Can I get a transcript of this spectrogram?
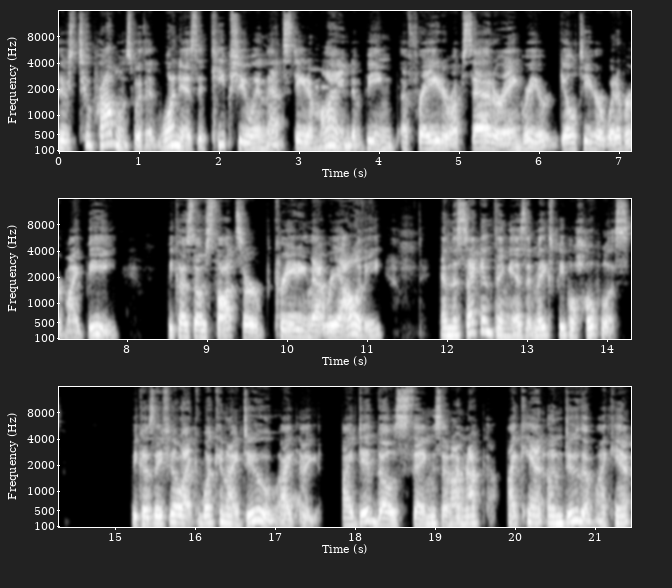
there's two problems with it. One is it keeps you in that state of mind of being afraid or upset or angry or guilty or whatever it might be, because those thoughts are creating that reality. And the second thing is it makes people hopeless because they feel like, what can I do? I, I, I did those things and I'm not, I can't undo them. I can't,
